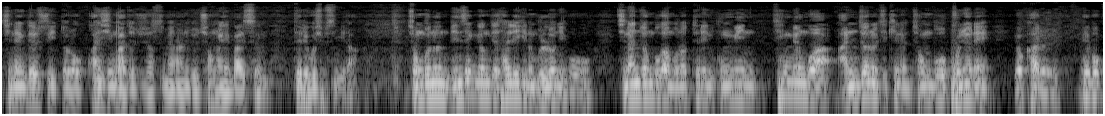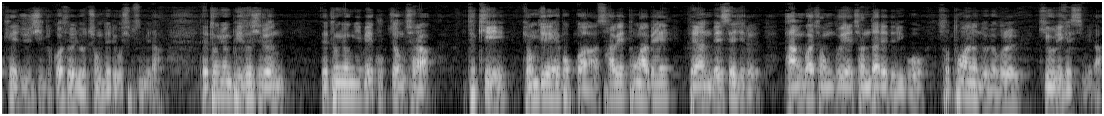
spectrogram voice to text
진행될 수 있도록 관심 가져 주셨으면 하는 요청의 말씀 드리고 싶습니다. 정부는 민생 경제 살리기는 물론이고 지난 정부가 무너뜨린 국민 생명과 안전을 지키는 정부 본연의 역할을 회복해 주실 것을 요청드리고 싶습니다. 대통령 비서실은 대통령님의 국정 철학, 특히 경제 회복과 사회 통합에 대한 메시지를 당과 정부에 전달해 드리고 소통하는 노력을 기울이겠습니다.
